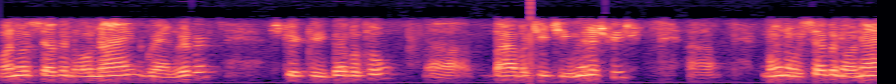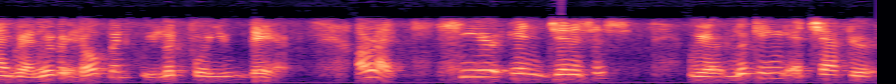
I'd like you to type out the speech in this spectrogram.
10709 Grand River, strictly biblical uh, Bible teaching ministries, uh, 10709 Grand River It Oakland. We look for you there. All right, here in Genesis, we are looking at chapter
